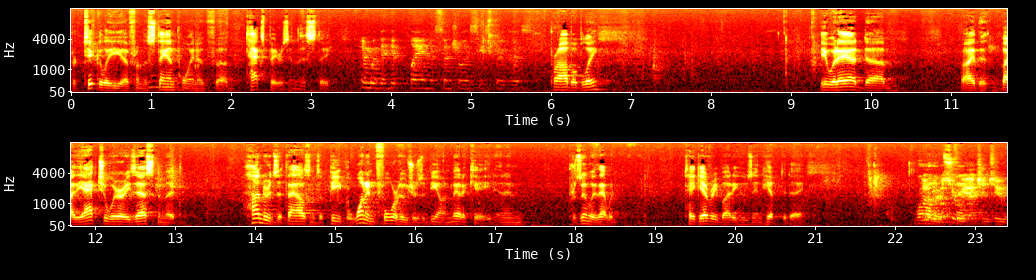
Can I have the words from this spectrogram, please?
particularly uh, from the standpoint of uh, taxpayers in this state. And would the HIP plan essentially cease to exist? Probably. It would add, um, by the by the actuary's estimate, hundreds of thousands of people. One in four Hoosiers would be on Medicaid, and then presumably that would take everybody who's in HIP today. One Uh, other What's your thing, reaction to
